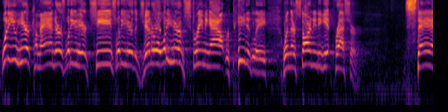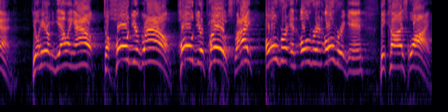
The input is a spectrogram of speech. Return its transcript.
what do you hear commanders? What do you hear chiefs? What do you hear the general? What do you hear them screaming out repeatedly when they're starting to get pressure? Stand. You'll hear them yelling out to hold your ground, hold your post, right? Over and over and over again because why?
